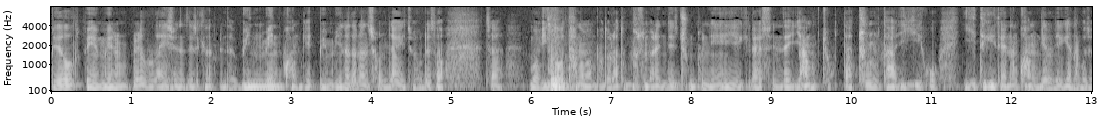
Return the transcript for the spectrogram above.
build win-win relations. 이렇게 나옵니다. 윈윈 관계. 윈윈하다는 전략이죠. 그래서, 자, 뭐, 이거 단어만 보더라도 무슨 말인지 충분히 얘기를 할 수 있는데, 양쪽 다, 둘 다 이기고, 이득이 되는 관계를 얘기하는 거죠.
